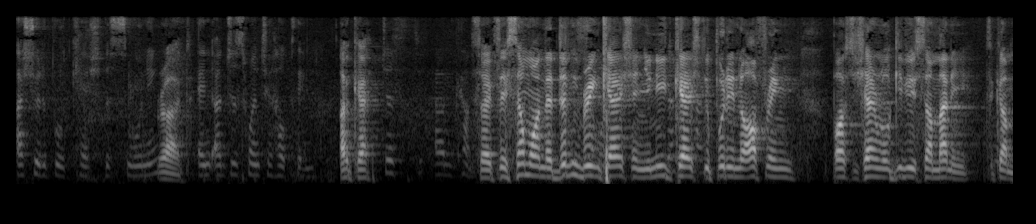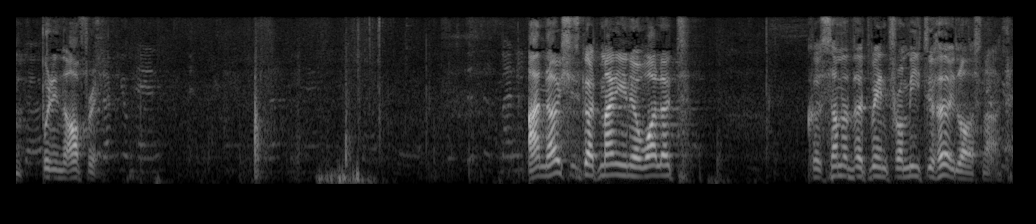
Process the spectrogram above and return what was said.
I should have brought cash this morning. Right. And I just want to help them. Okay. Just um, come. So if there's someone that didn't bring cash and you need cash to put in the offering, Pastor Sharon will give you some money to come put in the offering. I know she's got money in her wallet. Because some of it went from me to her last night.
